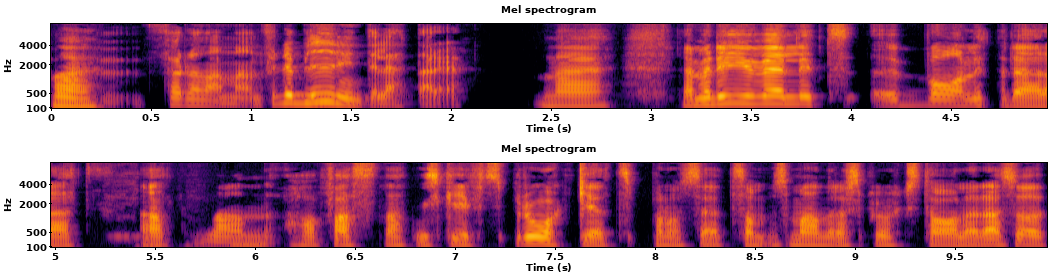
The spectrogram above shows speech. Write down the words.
Nej. för någon annan, för det blir inte lättare. Nej. Nej, men det är ju väldigt eh, vanligt det där att, att man har fastnat i skriftspråket på något sätt som, som andra språkstalare. Alltså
